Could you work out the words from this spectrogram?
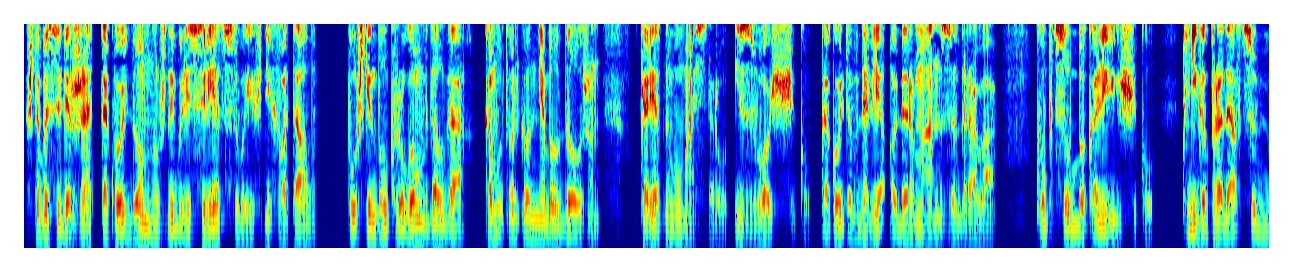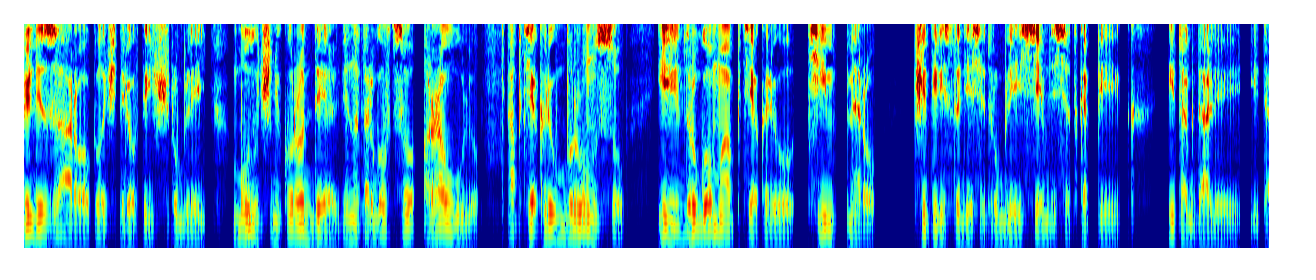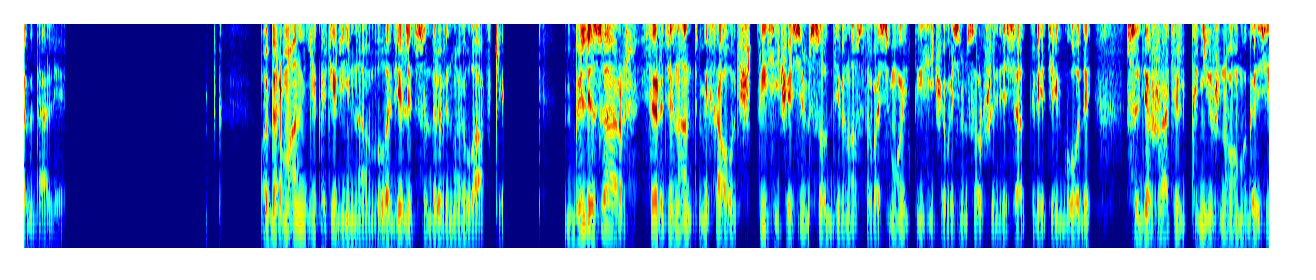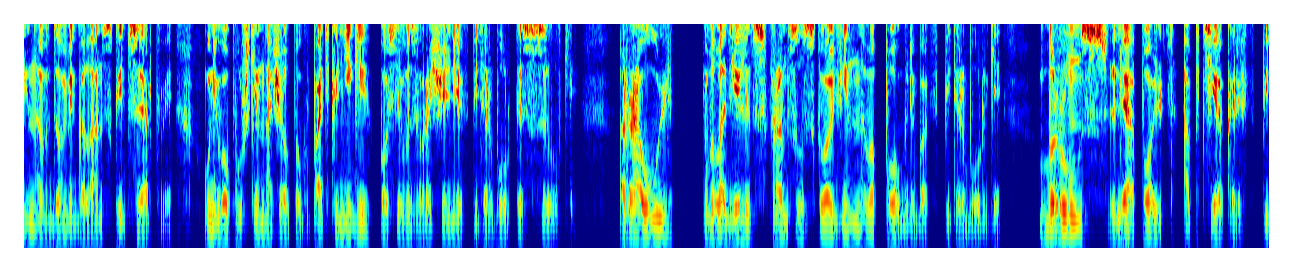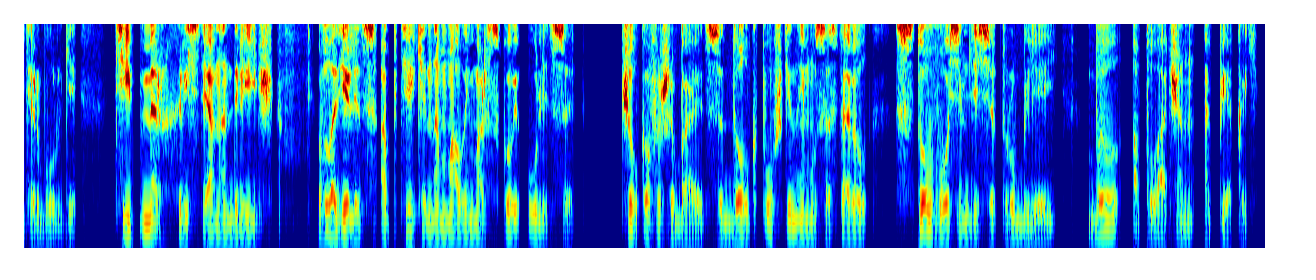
Чтобы содержать такой дом, нужны были средства, их не хватало. Пушкин был кругом в долгах, кому только он не был должен. Каретному мастеру, извозчику, какой-то вдове оберман за дрова, купцу-бакалейщику, книгопродавцу Белизару около четырех тысяч рублей, булочнику Роде, виноторговцу Раулю, аптекарю Брунсу и другому аптекарю Тимпмеру 410 рублей 70 копеек и так далее, и так далее. Оберман Екатерина, владелица дровяной лавки. Белизар Фердинанд Михайлович, 1798-1863 годы, содержатель книжного магазина в доме голландской церкви. У него Пушкин начал покупать книги после возвращения в Петербург из ссылки. Рауль, владелец французского винного погреба в Петербурге. Брунс Леопольд, аптекарь в Петербурге. Типмер Христиан Андреевич, владелец аптеки на Малой Морской улице. Чулков ошибается. Долг Пушкина ему составил 180 рублей. Был оплачен опекой.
